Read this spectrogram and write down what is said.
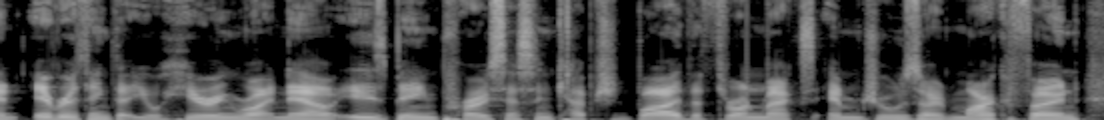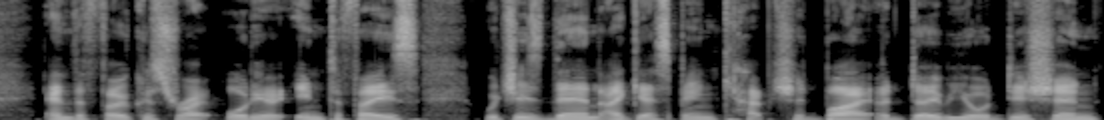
And everything that you're hearing right now is being processed and captured by the Thronmax Mdrill Zone microphone and the Focusrite audio interface, which is then, I guess, being captured by Adobe Audition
